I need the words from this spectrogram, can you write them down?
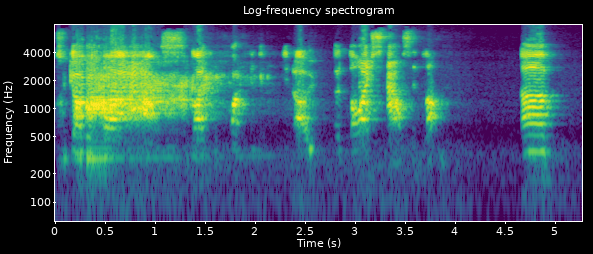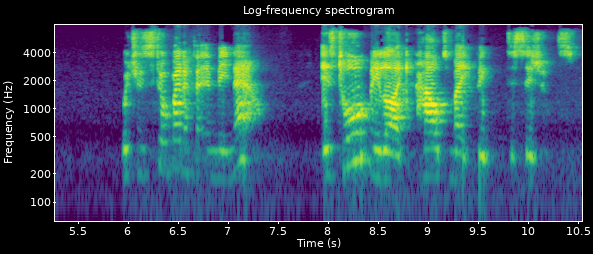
to go and buy a house, like fucking, you know, a nice house in London, um, which is still benefiting me now. It's taught me like how to make big decisions.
